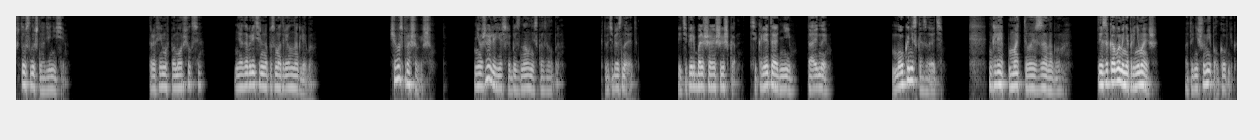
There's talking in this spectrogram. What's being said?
Что слышно о Денисе?» Трофимов поморщился, неодобрительно посмотрел на Глеба. «Чего спрашиваешь? Неужели, если бы знал, не сказал бы?» «Кто тебя знает? Ты теперь большая шишка. Секреты одни, тайны. Мог и не сказать». «Глеб, мать твою, за ногу! Ты за кого меня принимаешь?» «А ты не шуми, полковник.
